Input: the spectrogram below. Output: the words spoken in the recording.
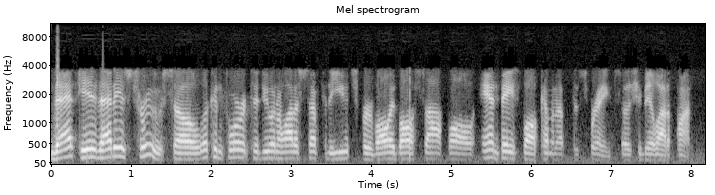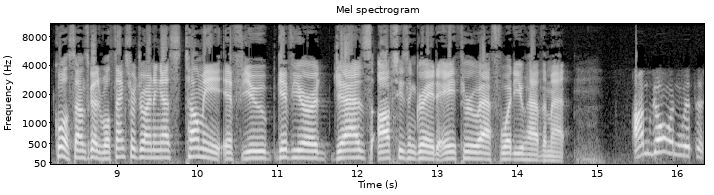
That is that is true. So looking forward to doing a lot of stuff for the Utes for volleyball, softball, and baseball coming up this spring. So it should be a lot of fun. Cool, sounds good. Well, thanks for joining us. Tell me if you give your Jazz off-season grade A through F, what do you have them at? I'm going with a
